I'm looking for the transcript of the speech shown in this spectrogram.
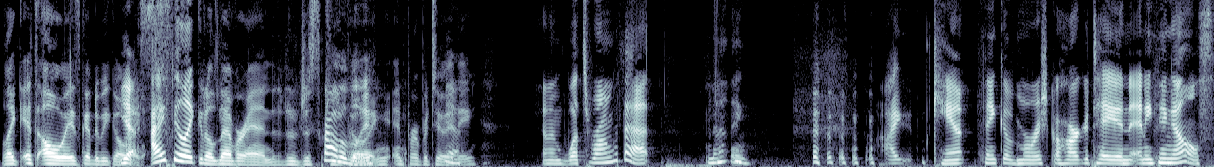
Like it's always going to be going. Yes. I feel like it'll never end. It'll just Probably. keep going in perpetuity. and what's wrong with that? Nothing. I can't think of Mariska Hargitay in anything else.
